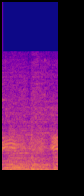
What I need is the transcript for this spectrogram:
me.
